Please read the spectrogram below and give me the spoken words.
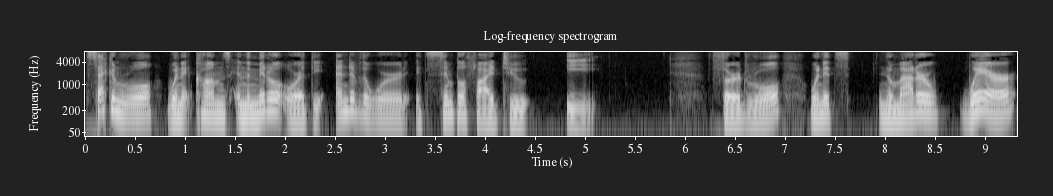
Second rule, when it comes in the middle or at the end of the word, it's simplified to e. Third rule, when it's no matter where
